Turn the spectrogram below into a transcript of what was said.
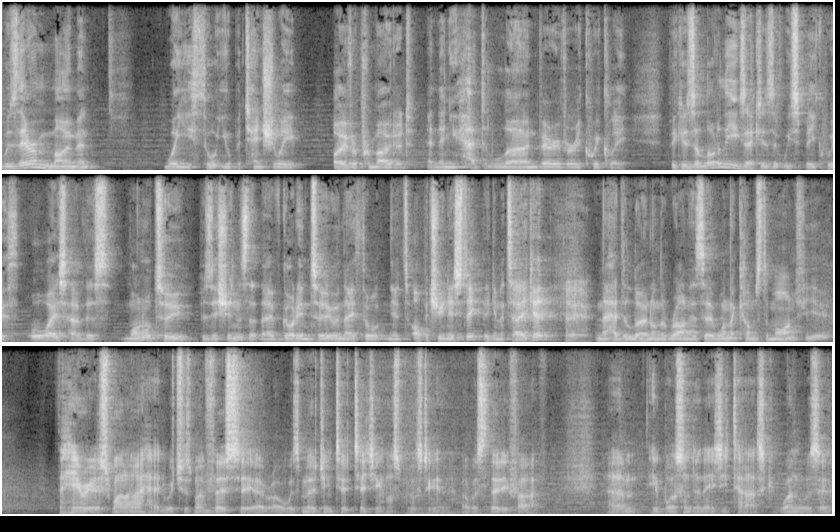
Was there a moment where you thought you were potentially over promoted and then you had to learn very, very quickly? Because a lot of the executives that we speak with always have this one or two positions that they've got into and they thought it's opportunistic, they're going to take it, Yeah. and they had to learn on the run. Is there one that comes to mind for you? The hairiest one I had, which was my first CEO role, was merging two teaching hospitals together. I was 35. Um, it wasn't an easy task. One was a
